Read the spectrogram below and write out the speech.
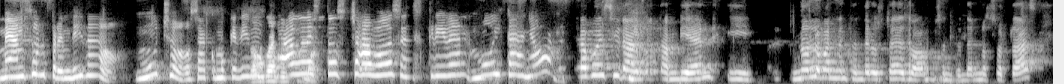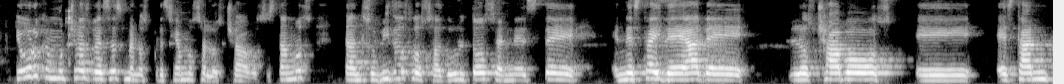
me han sorprendido mucho. O sea, como que digo, wow, estos chavos escriben muy cañón. Te voy a decir algo también y no lo van a entender ustedes, lo vamos a entender nosotras. Yo creo que muchas veces menospreciamos a los chavos. Estamos tan subidos los adultos en, este, en esta idea de los chavos eh, están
